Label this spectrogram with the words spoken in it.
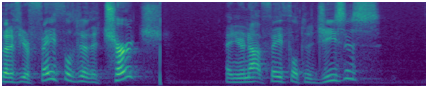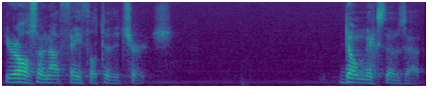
But if you're faithful to the church and you're not faithful to Jesus, you're also not faithful to the church. Don't mix those up.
